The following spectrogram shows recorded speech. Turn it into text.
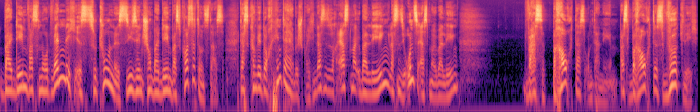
bei dem, was notwendig ist, zu tun ist. Sie sind schon bei dem, was kostet uns das. Das können wir doch hinterher besprechen. Lassen Sie doch erstmal überlegen, lassen Sie uns erstmal überlegen, was braucht das Unternehmen? Was braucht es wirklich?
